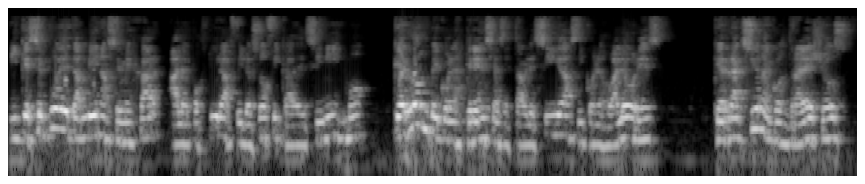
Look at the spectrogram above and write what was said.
y que se puede también asemejar a la postura filosófica del cinismo, que rompe con las creencias establecidas y con los valores, que reacciona contra ellos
